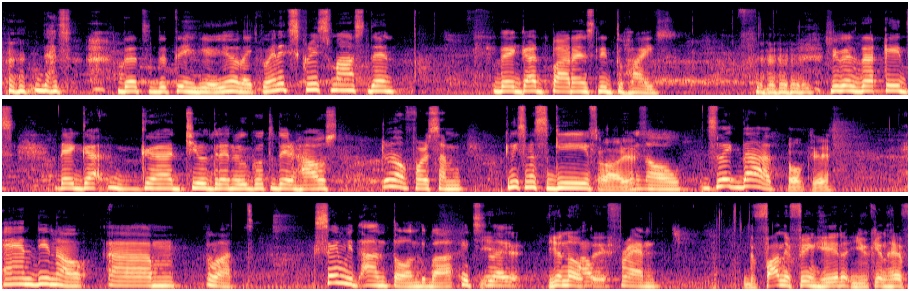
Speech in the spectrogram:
that's that's the thing here. You know, like when it's Christmas, then the godparents need to hide. because the kids, their god, godchildren will go to their house, you know, for some Christmas gift. Ah, yeah? You know, it's like that. Okay. And you know, um, what? Same with Anton, diba? It's Yeah. like You know, our the, friend. the funny thing here, you can have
